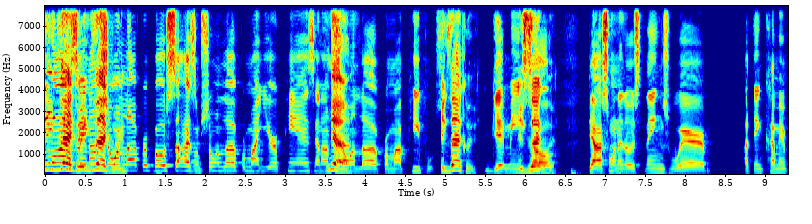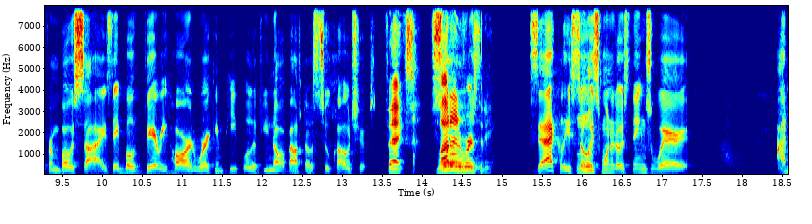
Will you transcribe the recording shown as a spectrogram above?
you know what I'm exactly, saying? I'm showing love for both sides. I'm showing love for my Europeans, and I'm Yeah. showing love for my peoples. Exactly. You get me? Exactly. So that's one of those things where I think coming from both sides, they both very hard working people. If you know about those two cultures. Facts. A lot of diversity. Exactly. So Mhm. it's one of those things where I,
